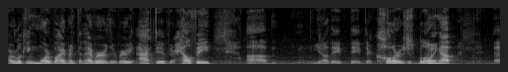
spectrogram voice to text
are looking more vibrant than ever. They're very active. They're healthy. Um, you know, they, they, their color is just blowing up. Uh,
